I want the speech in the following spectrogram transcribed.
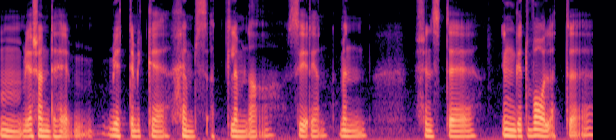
mm, jag kände jättemycket skäms att lämna Syrien men finns det inget val att, uh,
